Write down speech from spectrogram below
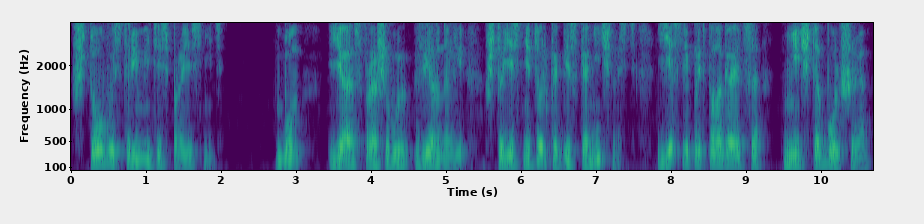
Что вы стремитесь прояснить? Бом. Я спрашиваю, верно ли, что есть не только бесконечность, если предполагается нечто большее.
